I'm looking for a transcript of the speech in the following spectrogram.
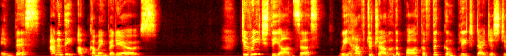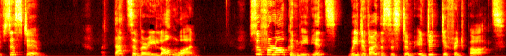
in this and in the upcoming videos. To reach the answers, we have to travel the path of the complete digestive system. But that's a very long one. So for our convenience, we divide the system into different parts.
